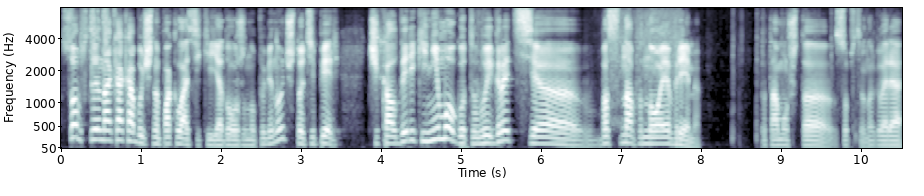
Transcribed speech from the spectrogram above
Собственно, как обычно по классике я должен упомянуть, что теперь чекалдырики не могут выиграть э, в основное время. Потому что, собственно говоря,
